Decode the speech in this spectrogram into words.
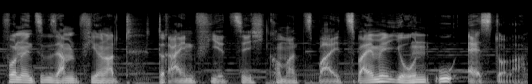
von insgesamt 443,22 Millionen US-Dollar.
